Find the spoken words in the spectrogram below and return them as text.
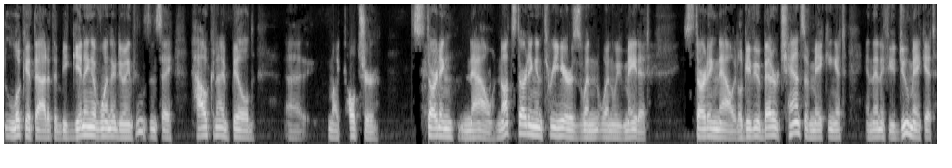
look at that at the beginning of when they're doing things and say, how can I build uh, my culture starting now, not starting in three years when when we've made it, starting now. It'll give you a better chance of making it. And then if you do make it,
